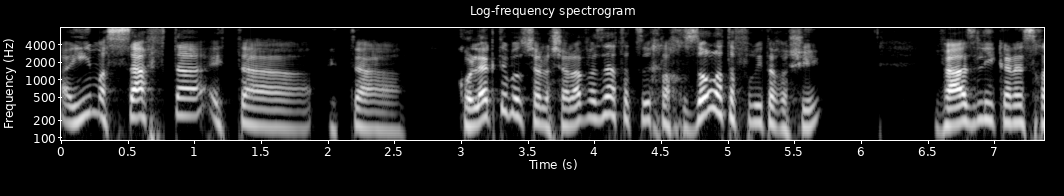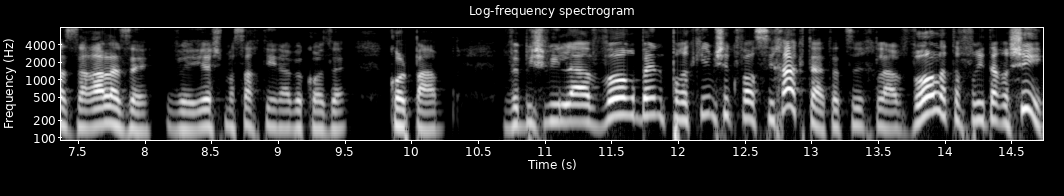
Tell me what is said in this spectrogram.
האם אספת את ה... את ה collectibles של השלב הזה, אתה צריך לחזור לתפריט הראשי, ואז להיכנס חזרה לזה, ויש מסך טעינה בכל זה, כל פעם. ובשביל לעבור בין פרקים שכבר שיחקת, אתה צריך לעבור לתפריט הראשי,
